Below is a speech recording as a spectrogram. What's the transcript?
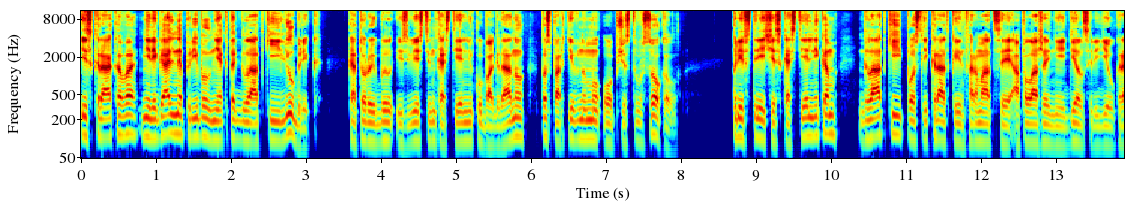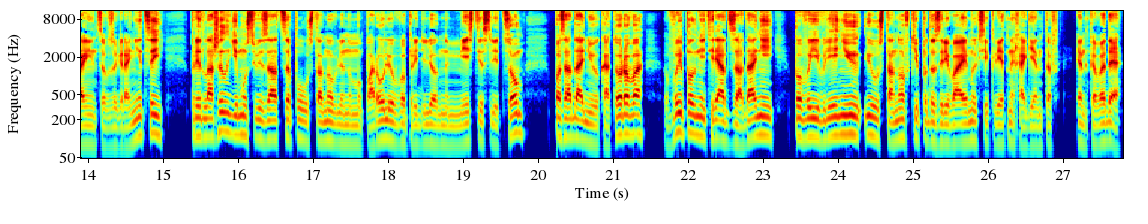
Из Кракова нелегально прибыл некто Гладкий Любрик, который был известен Костельнику Богдану по спортивному обществу «Сокол». При встрече с Костельником Гладкий, после краткой информации о положении дел среди украинцев за границей, предложил ему связаться по установленному паролю в определенном месте с лицом, по заданию которого выполнить ряд заданий по выявлению и установке подозреваемых секретных агентов НКВД.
